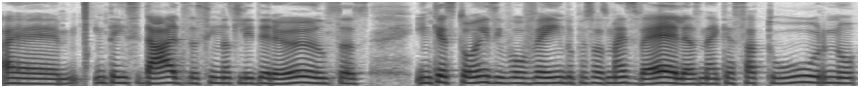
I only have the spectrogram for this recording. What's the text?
é, intensidades, assim, nas lideranças, em questões envolvendo pessoas mais velhas, né? Que é Saturno.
